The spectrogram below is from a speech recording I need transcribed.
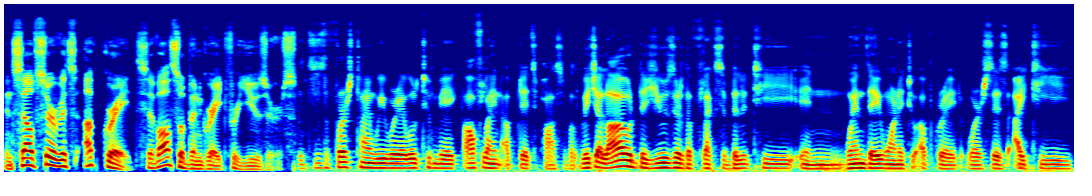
and self service upgrades have also been great for users. This is the first time we were able to make offline updates possible, which allowed the user the flexibility in when they wanted to upgrade versus IT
